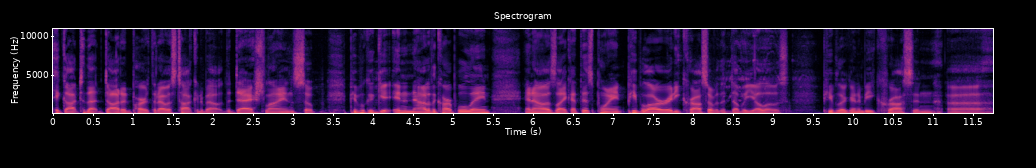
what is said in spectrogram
It got to that dotted part that I was talking about, the dashed lines, so people could get in and out of the carpool lane. And I was like, at this point, people already cross over the double yellows. People are going to be crossing uh,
